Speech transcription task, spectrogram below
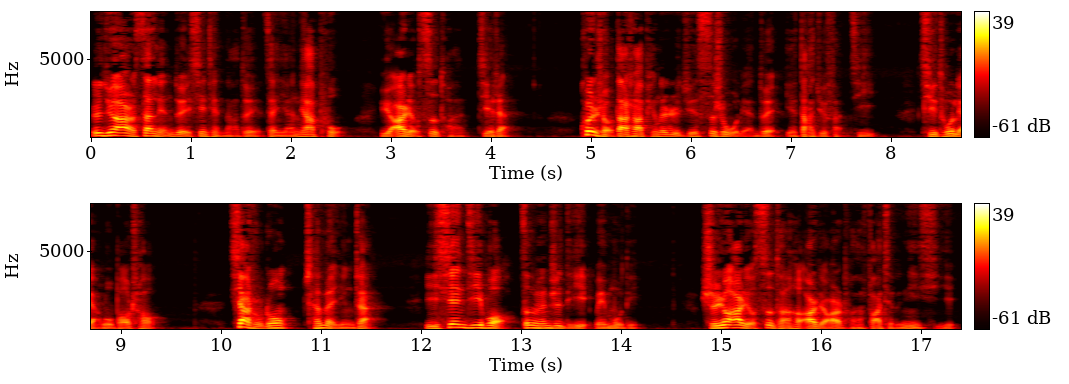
日军二三联队先遣大队在杨家铺与二九四团接战，困守大沙坪的日军四十五联队也大举反击，企图两路包抄。夏楚中沉稳应战，以先击破增援之敌为目的，使用二九四团和二九二团发起了逆袭，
